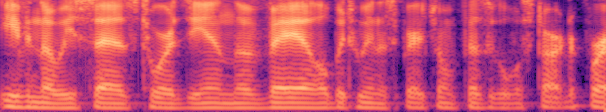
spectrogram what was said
Even though He says towards the end, the veil between the spiritual and physical will start to break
